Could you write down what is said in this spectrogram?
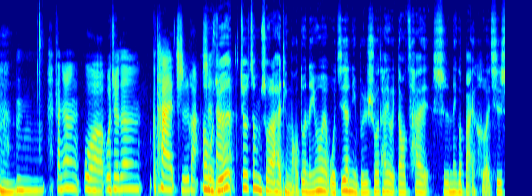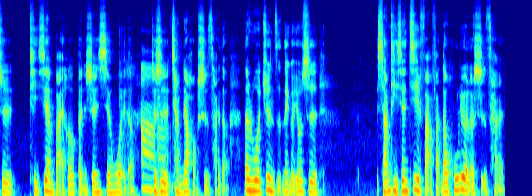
嗯。嗯，反正我我觉得不太值吧。哦，我觉得就这么说来还挺矛盾的，因为我记得你不是说它有一道菜是那个百合，其实是体现百合本身鲜味的，嗯就是嗯强调好食材的。但如果菌子那个又是想体现技法，反倒忽略了食材。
